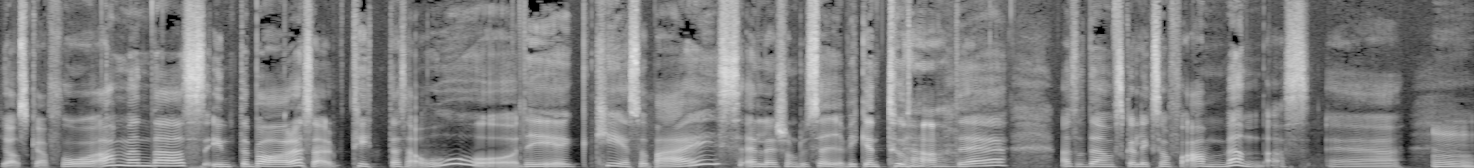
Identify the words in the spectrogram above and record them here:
jag ska få användas, inte bara så här, titta så här, åh det är kesobajs eller som du säger vilken tutte, alltså den ska liksom få användas. Eh, Mm,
